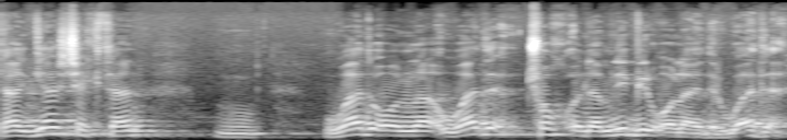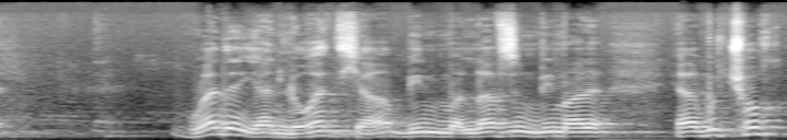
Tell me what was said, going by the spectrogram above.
Yani gerçekten vad olma vad çok önemli bir olaydır. Vad Vad yani lügat ya bir lafzın bir mana Yani bu çok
